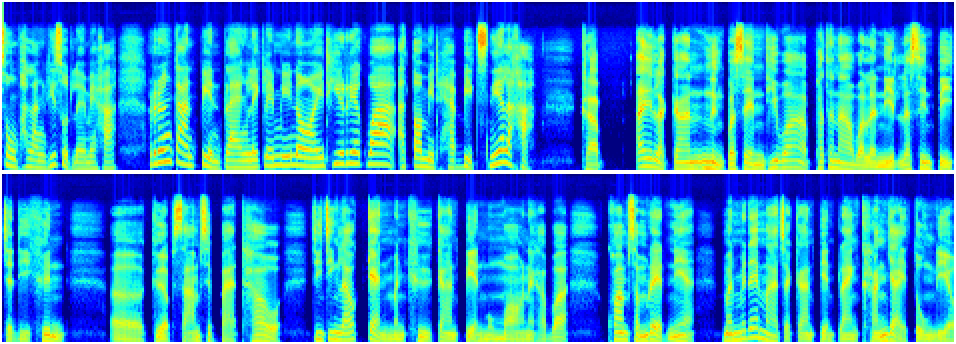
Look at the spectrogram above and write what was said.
ทรงพลังที่สุดเลยไหมคะ เรื่องการเปลี่ยนแปลงเล็กๆน้อยๆที่เรียกว่า atomic habits เนี่ยแหละค่ะ ครับ ไอ้หลักการ 1%ที่ว่าพัฒนาวันละนิดและสิ้นปีจะดีขึ้นเอ่อเกือบ 38 เท่า จริง ๆ แล้วแก่นมันคือการเปลี่ยนมุมมองนะครับว่า ความสำเร็จเนี่ยมันไม่ได้มาจากการเปลี่ยนแปลงครั้งใหญ่ตรงเดียว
